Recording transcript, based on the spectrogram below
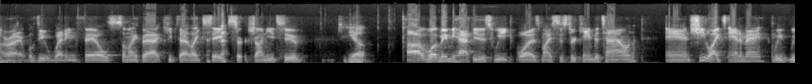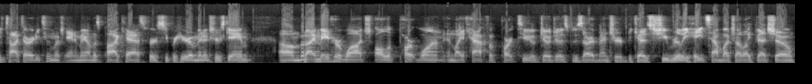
all right, we'll do wedding fails, something like that. Keep that like saved search on YouTube. Yep. Uh, what made me happy this week was my sister came to town and she likes anime. We we've talked already too much anime on this podcast for a superhero miniatures game. Um, but I made her watch all of part one and like half of part two of JoJo's Bizarre Adventure because she really hates how much I like that show.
